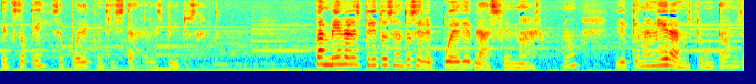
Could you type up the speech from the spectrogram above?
texto que se puede contristar al Espíritu Santo. También al Espíritu Santo se le puede blasfemar, ¿no? ¿Y de qué manera? Nos preguntamos,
